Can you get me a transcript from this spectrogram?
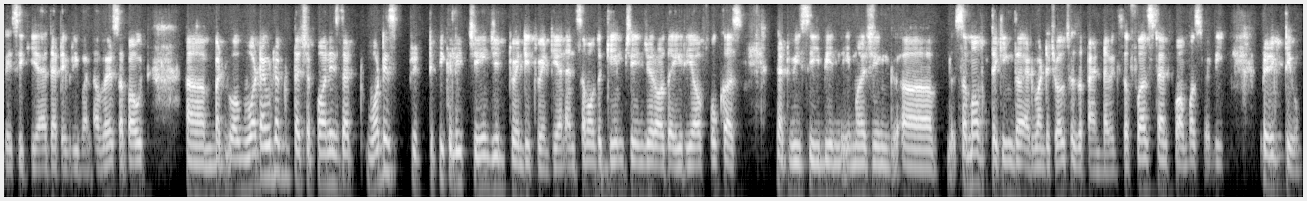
basically yeah, that everyone awares about. Um, but what I would like to touch upon is that what is typically change in 2020 and, and some of the game changer or the area of focus that we see been emerging. Uh, some of taking the advantage also as a pandemic. So first and foremost, maybe predictive.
